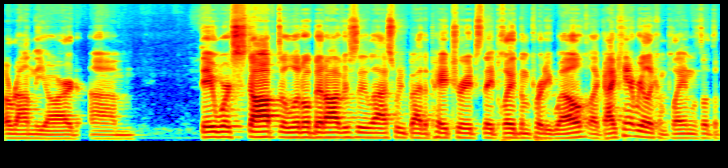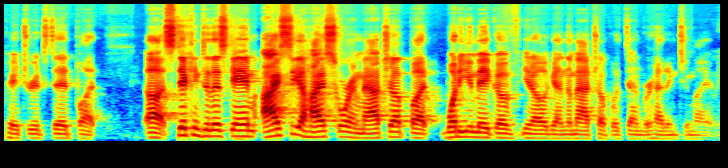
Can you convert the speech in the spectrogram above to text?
around the yard. Um, they were stopped a little bit, obviously, last week by the Patriots. They played them pretty well. Like I can't really complain with what the Patriots did, but uh, sticking to this game, I see a high scoring matchup. But what do you make of you know again the matchup with Denver heading to Miami?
